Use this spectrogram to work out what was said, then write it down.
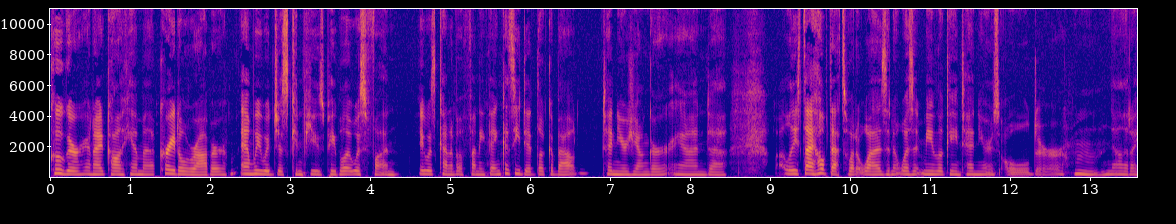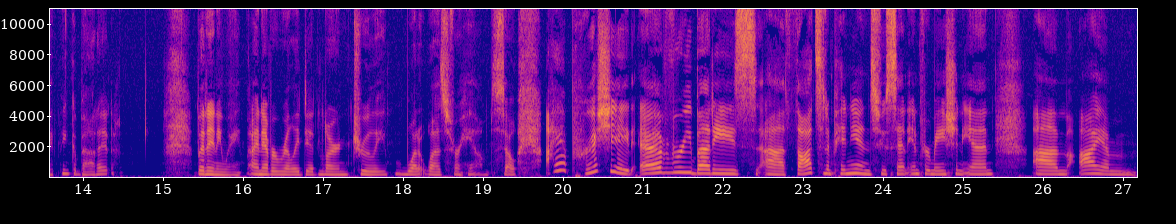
cougar and I'd call him a cradle robber. And we would just confuse people. It was fun it was kind of a funny thing because he did look about 10 years younger. And uh, at least I hope that's what it was. And it wasn't me looking 10 years older. Hmm, now that I think about it. But anyway, I never really did learn truly what it was for him. So I appreciate everybody's uh, thoughts and opinions who sent information in. Um, I am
